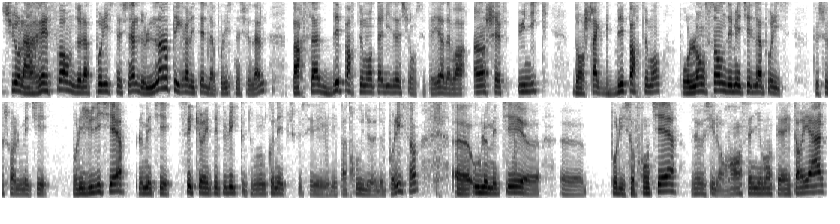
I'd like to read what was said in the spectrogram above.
sur la réforme de la police nationale, de l'intégralité de la police nationale, par sa départementalisation, c'est-à-dire d'avoir un chef unique dans chaque département pour l'ensemble des métiers de la police, que ce soit le métier police judiciaire, le métier sécurité publique que tout le monde connaît puisque c'est les, patrouilles de, police, hein, euh, ou le métier euh, euh, police aux frontières, vous avez aussi le renseignement territorial.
